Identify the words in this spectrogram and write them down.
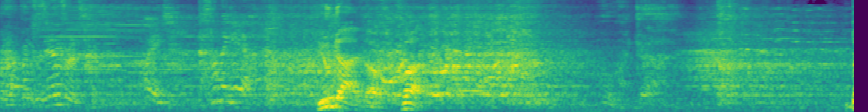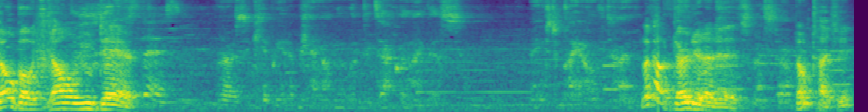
What happened to the entrance? Wait, there's something here. You guys are fucked. Oh my god. Don't go, don't you dare. Look how dirty that is. It's messed up. Don't touch it.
